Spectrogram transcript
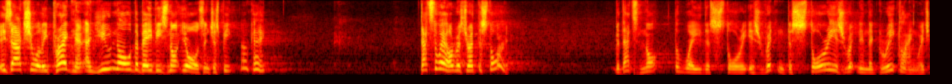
is actually pregnant and you know the baby's not yours and just be, okay? That's the way I always read the story. But that's not the way the story is written. The story is written in the Greek language,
